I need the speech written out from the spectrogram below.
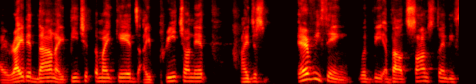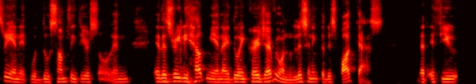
I write it down, I teach it to my kids, I preach on it. I just, everything would be about Psalms 23 and it would do something to your soul. And it has really helped me. And I do encourage everyone listening to this podcast that if you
